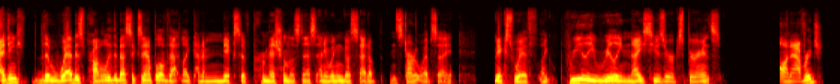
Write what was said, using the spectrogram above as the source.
I think the web is probably the best example of that, like kind of mix of permissionlessness. Anyone can go set up and start a website, mixed with like really really nice user experience on average.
